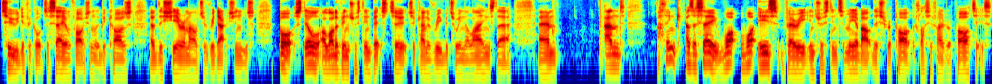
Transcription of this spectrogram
too difficult to say, unfortunately, because of the sheer amount of redactions. But still, a lot of interesting bits to to kind of read between the lines there, um, and. I think, as I say, what what is very interesting to me about this report, the classified report, is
